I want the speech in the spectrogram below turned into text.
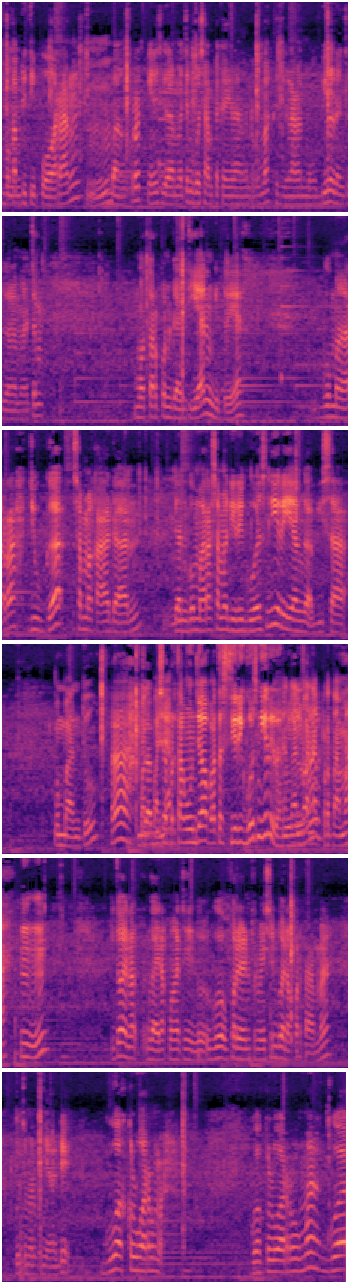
bokap Hmm. ditipu orang Hmm. bangkrut ini segala macam gue sampai kehilangan rumah kehilangan mobil dan segala macam motor pun gantian gitu ya gue marah juga sama keadaan Hmm. dan gue marah sama diri gue sendiri yang nggak bisa membantu ah nggak bisa bertanggung jawab atas diri gue sendiri lah dengan anak pertama. Mm-mm. itu enak nggak enak banget sih gue gue for your information gue anak pertama gue cuma punya adik gue keluar rumah gue keluar rumah gue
